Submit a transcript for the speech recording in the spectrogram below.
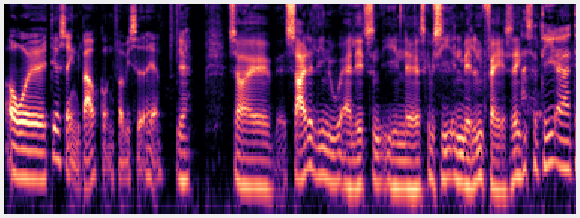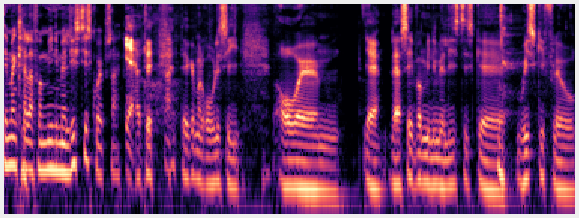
Og øh, det er jo så egentlig baggrunden for, at vi sidder her. Ja, så øh, sitet lige nu er lidt sådan i en, øh, skal vi sige, en mellemfase, ikke? Altså det er det, man kalder for minimalistisk website. Ja, det, det kan man roligt sige. Og øh, ja, lad os se, hvor minimalistisk øh, Whisky Flow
